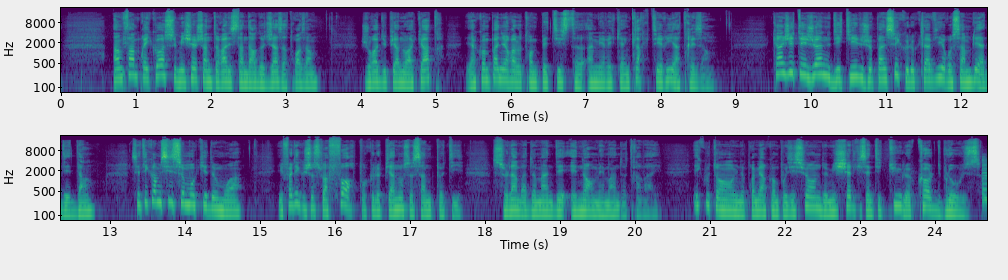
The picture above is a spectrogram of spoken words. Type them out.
Enfant précoce, Michel chantera les standards de jazz à 3 ans, jouera du piano à 4 et accompagnera le trompettiste américain Clark Terry à 13 ans. Quand j'étais jeune, dit-il, je pensais que le clavier ressemblait à des dents. C'était comme s'il se moquait de moi. Il fallait que je sois fort pour que le piano se sente petit. Cela m'a demandé énormément de travail. Écoutons une première composition de Michel qui s'intitule Cold Blues.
